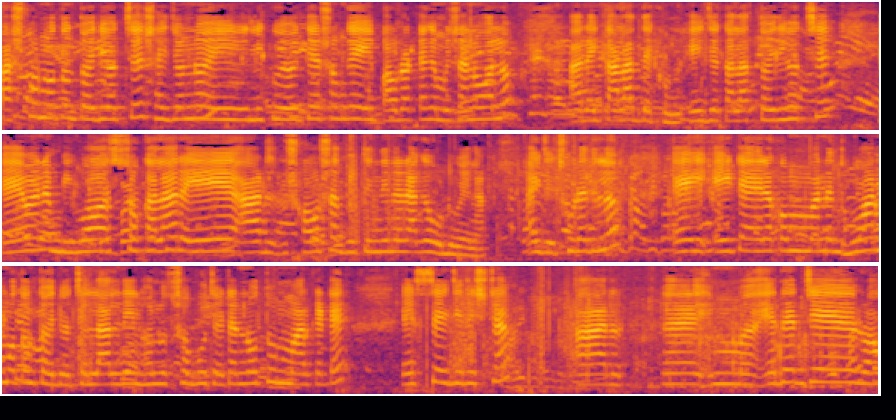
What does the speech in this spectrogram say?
বাষ্পর মতন তৈরি হচ্ছে। সেই জন্য এই লিকুইডের সঙ্গে এই পাউডারটাকে মেশানো হলো। আর এই কালার দেখুন, এই যে কালার তৈরি হচ্ছে, এ মানে বিভৎস কালার, এ আর সহসা দু তিন দিনের আগে উঠবে না। এই যে ছুঁড়ে দিল, এই, এইটা এরকম মানে ধোঁয়ার মতন তৈরি হচ্ছে। লাল, নীল, হলুদ, সবুজ, এটা নতুন মার্কেটে এসছে এই জিনিসটা। আর এদের যে রং,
